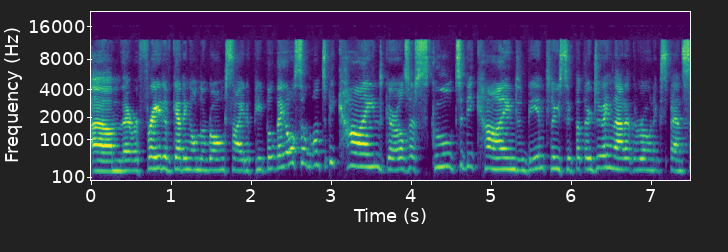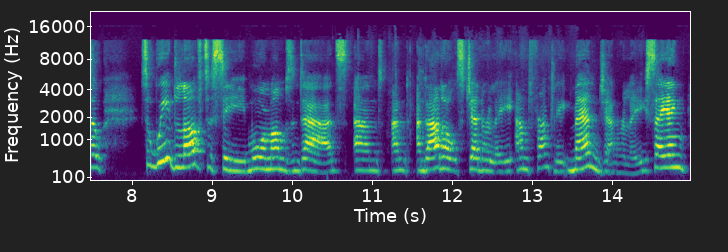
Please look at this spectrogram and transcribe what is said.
Um, they're afraid of getting on the wrong side of people. They also want to be kind. Girls are schooled to be kind and be inclusive, but they're doing that at their own expense. So, so we'd love to see more mums and dads and and and adults generally, and frankly, men generally, saying,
